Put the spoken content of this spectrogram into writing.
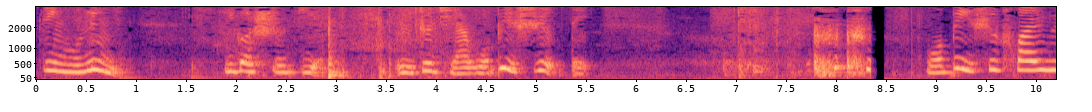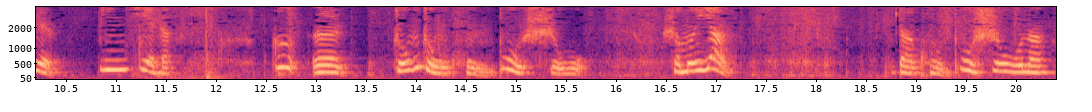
进入另一个世界嗯之前，我必须得，我必须穿越冰界的各呃种种恐怖事物。什么样的恐怖事物呢？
